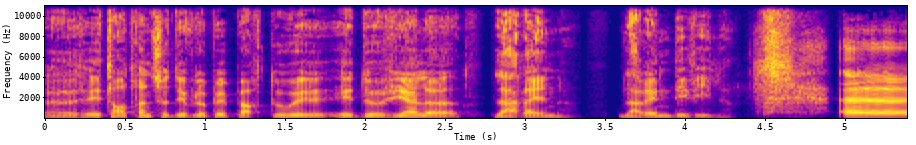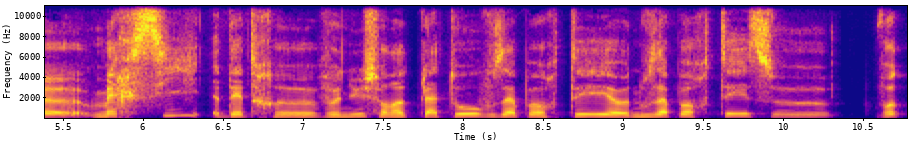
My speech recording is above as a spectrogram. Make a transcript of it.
euh, est en train de se développer partout et, et devient la, la reine, la reine des villes. Euh, merci d'être venu sur notre plateau, vous apporter, euh, nous apporter ce votre,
